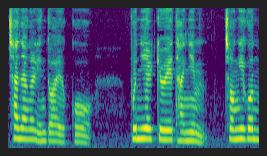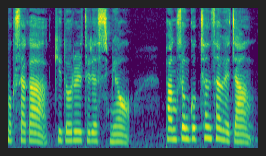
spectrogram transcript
찬양을 인도하였고 분이엘교회 담임 정희곤 목사가 기도를 드렸으며 방송국 천사회장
